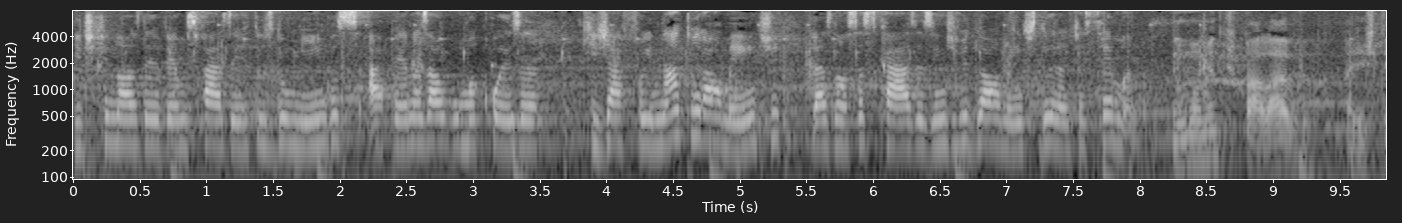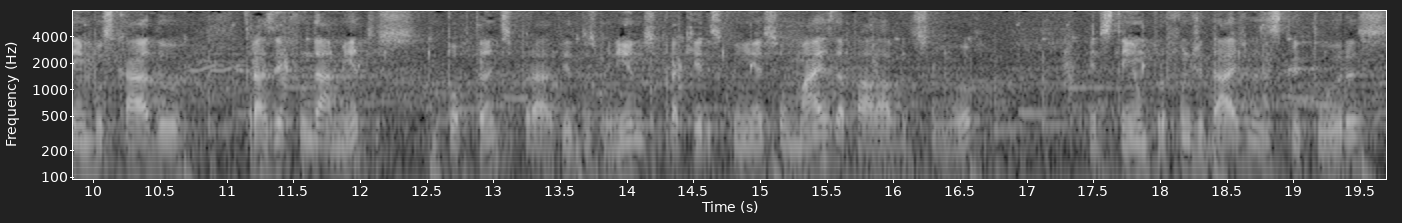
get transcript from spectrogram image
e de que nós devemos fazer dos domingos apenas alguma coisa que já foi naturalmente das nossas casas individualmente durante a semana. No momento de palavra, a gente tem buscado trazer fundamentos importantes para a vida dos meninos, para que eles conheçam mais da palavra do Senhor eles tenham profundidade nas escrituras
